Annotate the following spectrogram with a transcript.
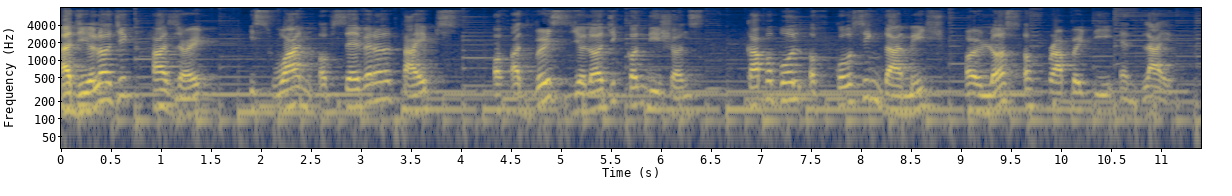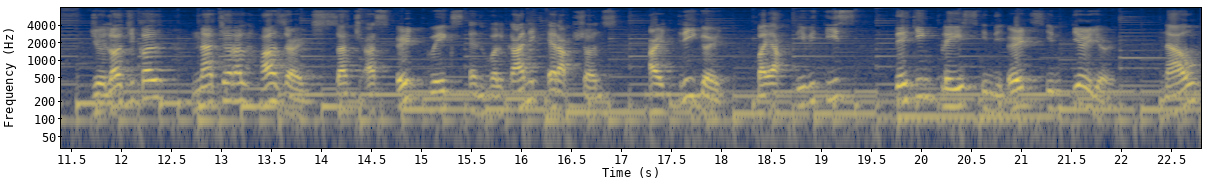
A geologic hazard is one of several types of adverse geologic conditions capable of causing damage or loss of property and life. Geological natural hazards such as earthquakes and volcanic eruptions are triggered by activities taking place in the Earth's interior. Now,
